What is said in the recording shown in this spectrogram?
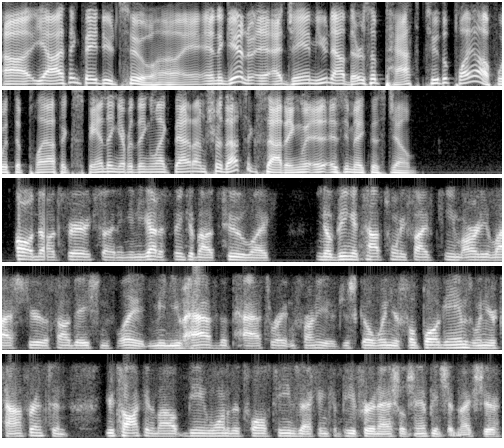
Uh, yeah, I think they do too. Uh, and again, at JMU now, there's a path to the playoff with the playoff expanding, everything like that. I'm sure that's exciting as you make this jump. Oh no, it's very exciting, and you got to think about too, like you know, being a top 25 team already last year, the foundation's laid. I mean, you have the path right in front of you. Just go win your football games, win your conference, and you're talking about being one of the 12 teams that can compete for a national championship next year.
